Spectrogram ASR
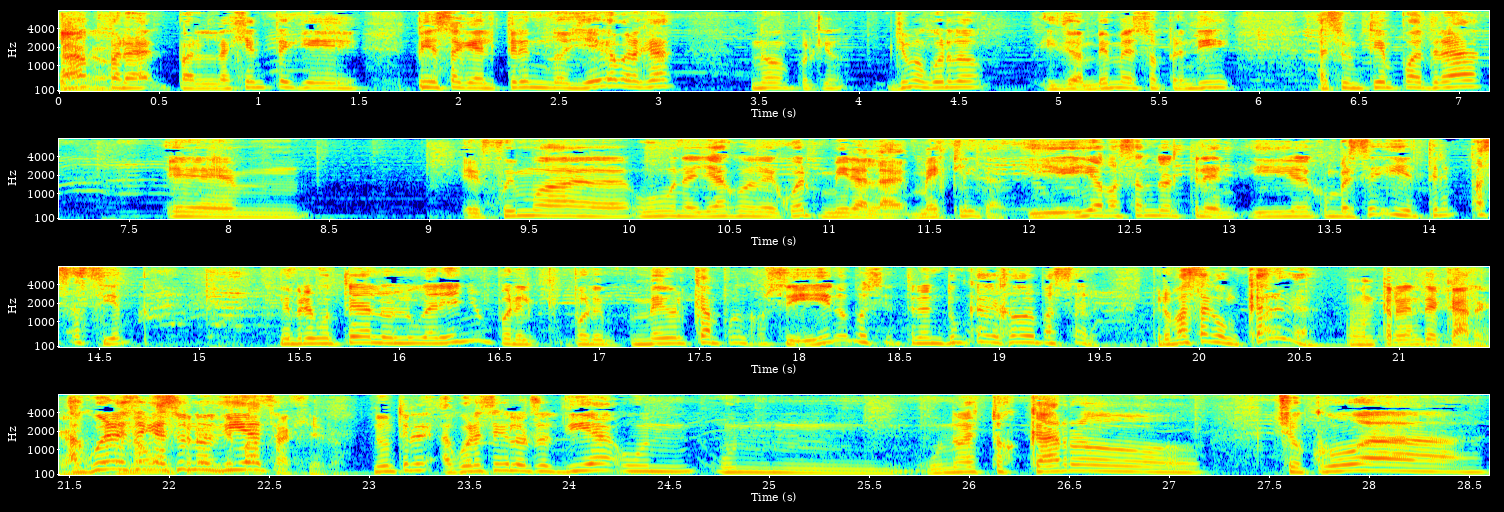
Ah, para, para la gente que piensa que el tren no llega para acá, no, porque yo me acuerdo, y también me sorprendí, hace un tiempo atrás, eh, eh, fuimos a, hubo un hallazgo de cuerpo, mira la mezclita, y iba pasando el tren, y le conversé, y el tren pasa siempre. Le pregunté a los lugareños por el, por el medio del campo, y dijo, sí, no, pues el tren nunca ha dejado de pasar, pero pasa con carga. Un tren de carga. Acuérdese no que hace un unos días. no, un tren- acuérdese que el otro día un, un, uno de estos carros chocó a.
